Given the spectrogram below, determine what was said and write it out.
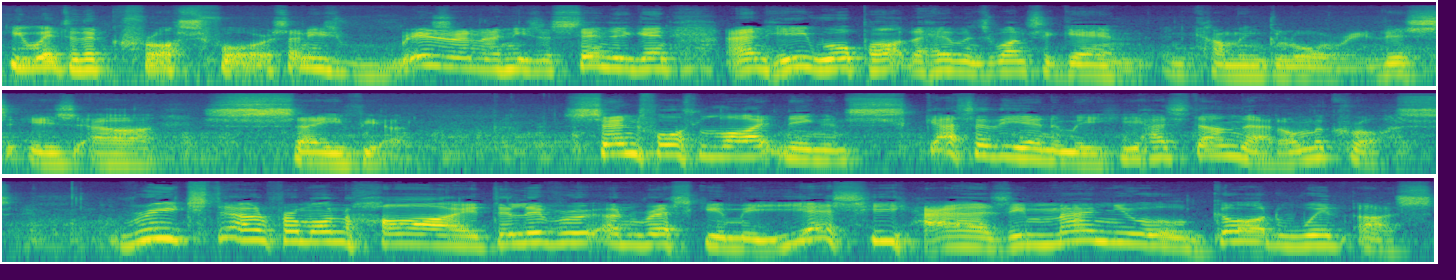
he went to the cross for us, and he's risen and he's ascended again, and he will part the heavens once again and come in glory. This is our Saviour. Send forth lightning and scatter the enemy. He has done that on the cross. Reach down from on high, deliver and rescue me. Yes, he has. Emmanuel, God with us.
